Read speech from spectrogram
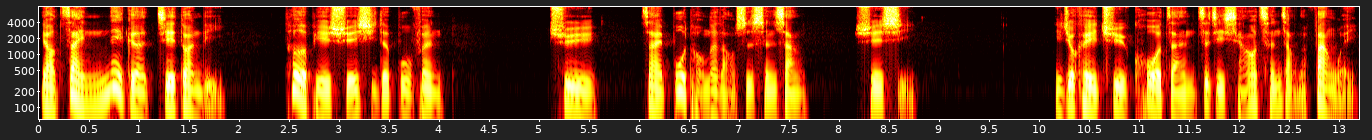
要在那个阶段里特别学习的部分，去在不同的老师身上学习，你就可以去扩展自己想要成长的范围。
